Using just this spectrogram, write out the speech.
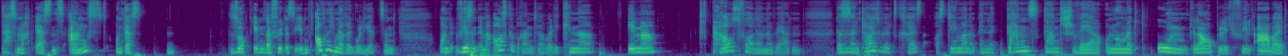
Das macht erstens Angst und das sorgt eben dafür, dass sie eben auch nicht mehr reguliert sind. Und wir sind immer ausgebrannter, weil die Kinder immer herausfordernder werden. Das ist ein Teufelskreis, aus dem man am Ende ganz, ganz schwer und nur mit unglaublich viel Arbeit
